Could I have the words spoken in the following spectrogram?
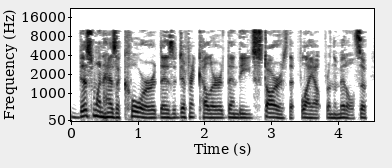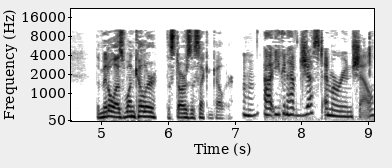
this one has a core that is a different color than the stars that fly out from the middle. So the middle has one color, the star's the second color. Uh, you can have just a maroon shell.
